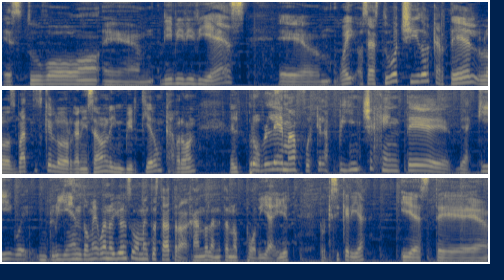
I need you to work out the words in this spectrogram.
Estuvo eh, güey, o sea, estuvo chido el cartel. Los bates que lo organizaron le invirtieron cabrón. El problema fue que la pinche gente de aquí, güey, incluyéndome. Bueno, yo en su momento estaba trabajando, la neta no podía ir, porque sí quería. Y este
